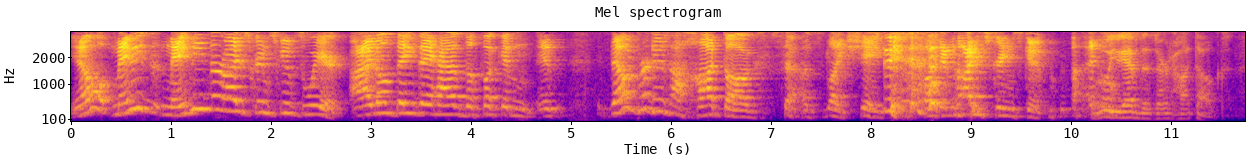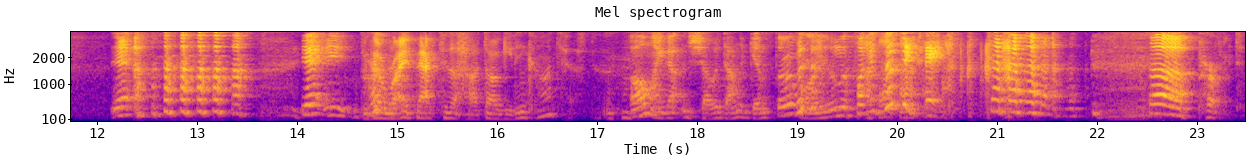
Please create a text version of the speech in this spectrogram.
You know, maybe maybe their ice cream scoop's weird. I don't think they have the fucking. It, that would produce a hot dog sa- like shaped fucking ice cream scoop. Oh, you have dessert hot dogs. yeah. Yeah. he- We go right back to the hot dog eating contest. Oh my god, and shove it down the Gim's throat while he's in the fucking septic tank. uh, perfect.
